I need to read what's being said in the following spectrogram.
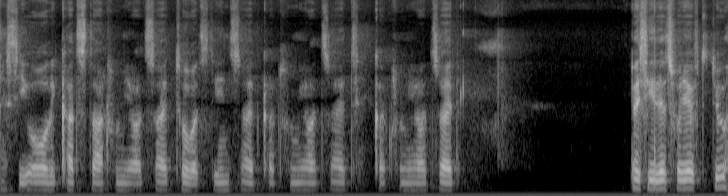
You see all the cuts start from the outside towards the inside, cut from the outside, cut from the outside. Basically that's what you have to do,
